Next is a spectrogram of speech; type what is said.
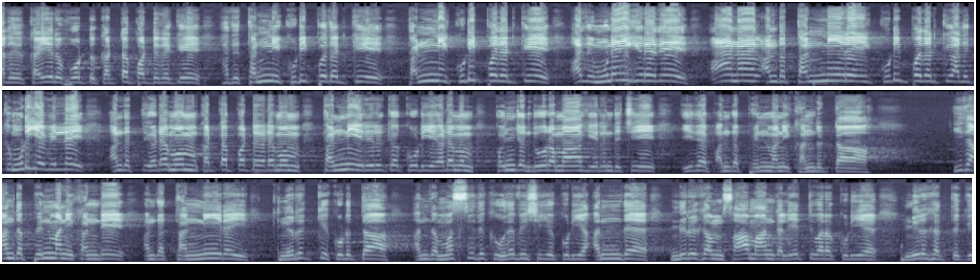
அது கயிறு போட்டு கட்டப்பட்டிருக்கு. அது தண்ணி குடிப்பதற்கு தண்ணி குடிப்பதற்கு அது முனைகிறது. ஆனால் அந்த தண்ணீரை குடிப்பதற்கு அதுக்கு முடியவில்லை. அந்த இடமும் கட்டப்பட்ட இடமும் தண்ணீர் இருக்கக்கூடிய இடமும் கொஞ்சம் தூரமாக இருந்துச்சு. இதை அந்த பெண்மணி கண்டுட்டா. இது அந்த பெண்மணி கண்டு அந்த தண்ணீரை நெருக்கி கொடுத்தா அந்த மஸ்ஜிதுக்கு உதவி செய்யக்கூடிய அந்த மிருகம் சாமான்கள் ஏற்றி வரக்கூடிய மிருகத்துக்கு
